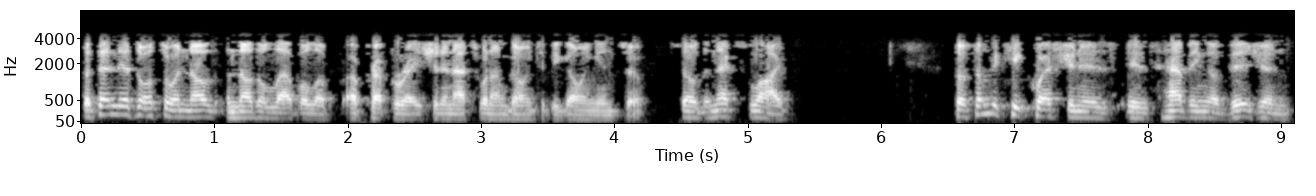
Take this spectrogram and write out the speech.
But then there's also another, another level of, of preparation, and that's what I'm going to be going into. So the next slide. So some of the key question is, is having a vision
